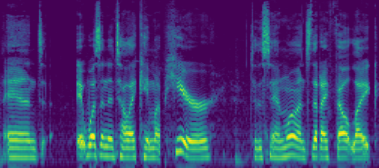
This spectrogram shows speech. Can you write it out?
And it wasn't until I came up here to the San Juans that I felt like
